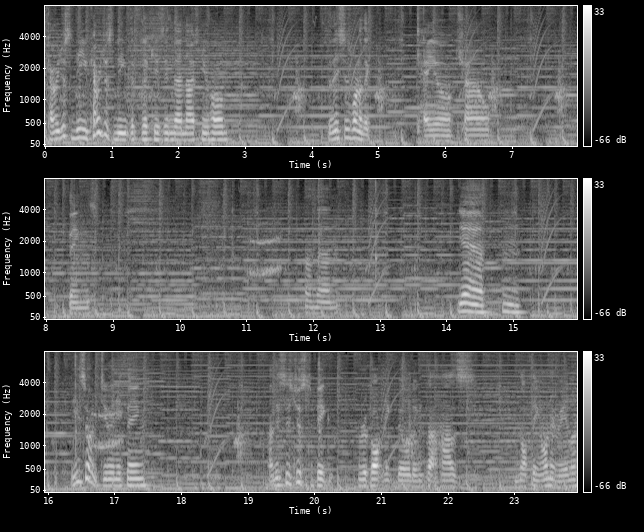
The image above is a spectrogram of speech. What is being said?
Can we just leave can we just leave the flickers in their nice new home? So this is one of the KO Chow things. And then Yeah, hmm. These don't do anything. And this is just a big Robotnik building that has nothing on it really.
